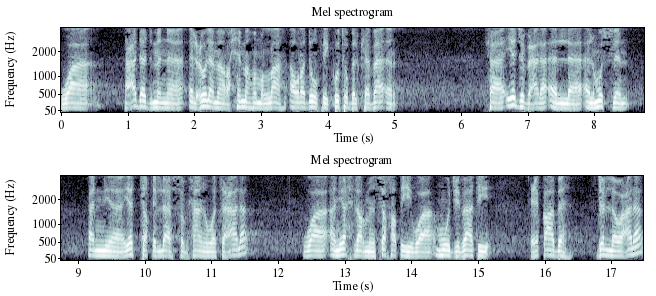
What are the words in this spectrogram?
وعدد من العلماء رحمهم الله أوردوه في كتب الكبائر. فيجب على المسلم أن يتقي الله سبحانه وتعالى وأن يحذر من سخطه وموجبات عقابه جل وعلا.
